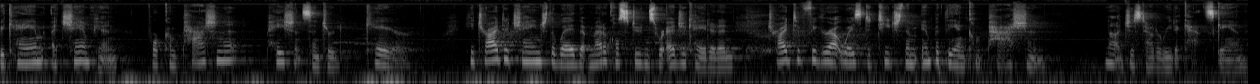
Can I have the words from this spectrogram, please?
became a champion for compassionate, patient centered care. He tried to change the way that medical students were educated and tried to figure out ways to teach them empathy and compassion not just how to read a CAT scan.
